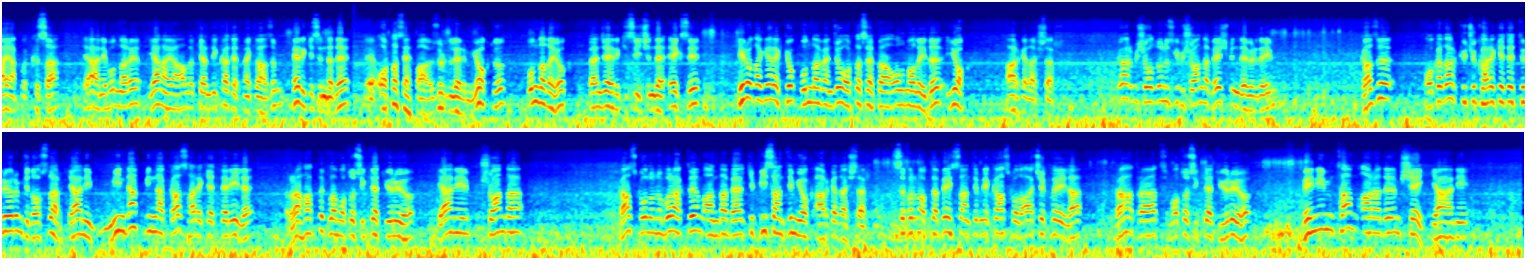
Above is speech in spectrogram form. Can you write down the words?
ayaklık kısa. Yani bunları yan ayağa alırken dikkat etmek lazım. Her ikisinde de e, orta sehpa özür dilerim yoktu. Bunda da yok. Bence her ikisi içinde eksi. Hero'da gerek yok. Bunda bence orta sehpa olmalıydı. Yok arkadaşlar. Görmüş olduğunuz gibi şu anda 5000 devirdeyim. Gazı o kadar küçük hareket ettiriyorum ki dostlar. Yani minnak minnak gaz hareketleriyle rahatlıkla motosiklet yürüyor. Yani şu anda gaz kolunu bıraktığım anda belki 1 santim yok arkadaşlar. 0.5 santimlik gaz kolu açıklığıyla rahat rahat motosiklet yürüyor. Benim tam aradığım şey yani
